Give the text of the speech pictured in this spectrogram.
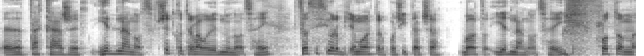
e, taká, že jedna noc, všetko trvalo jednu noc, hej. Chcel si si urobiť emulátor počítača, bola to jedna noc, hej. Potom e,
